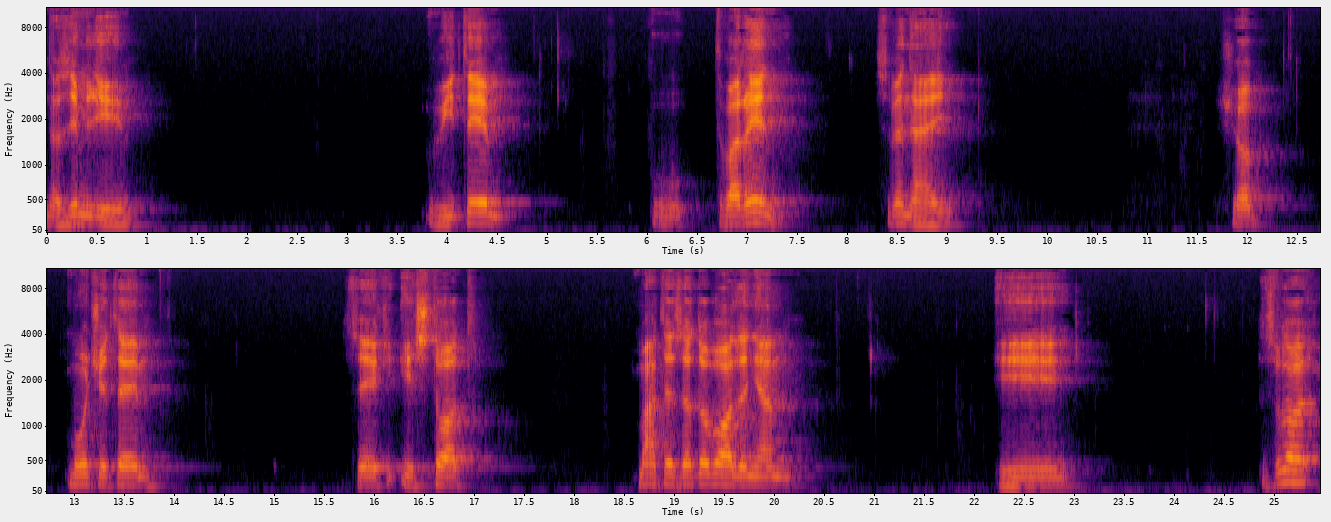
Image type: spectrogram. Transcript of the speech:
на землі, війти у тварин, свиней, щоб мучити цих істот, мати задоволення і зло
